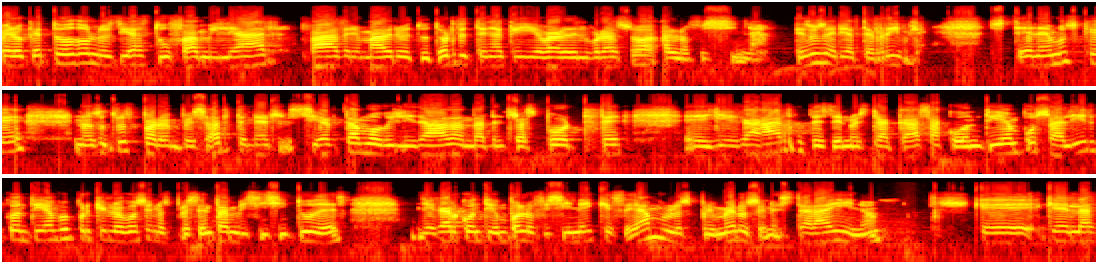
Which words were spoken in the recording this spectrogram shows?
pero que todos los días tu familiar, padre, madre o tutor te tenga que llevar del brazo a la oficina. Eso sería terrible. Tenemos que nosotros para empezar tener cierta movilidad, andar en transporte, eh, llegar desde nuestra casa con tiempo, salir con tiempo, porque luego se nos presentan vicisitudes, llegar con tiempo a la oficina y que seamos los primeros en estar ahí, ¿no? Que, que las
